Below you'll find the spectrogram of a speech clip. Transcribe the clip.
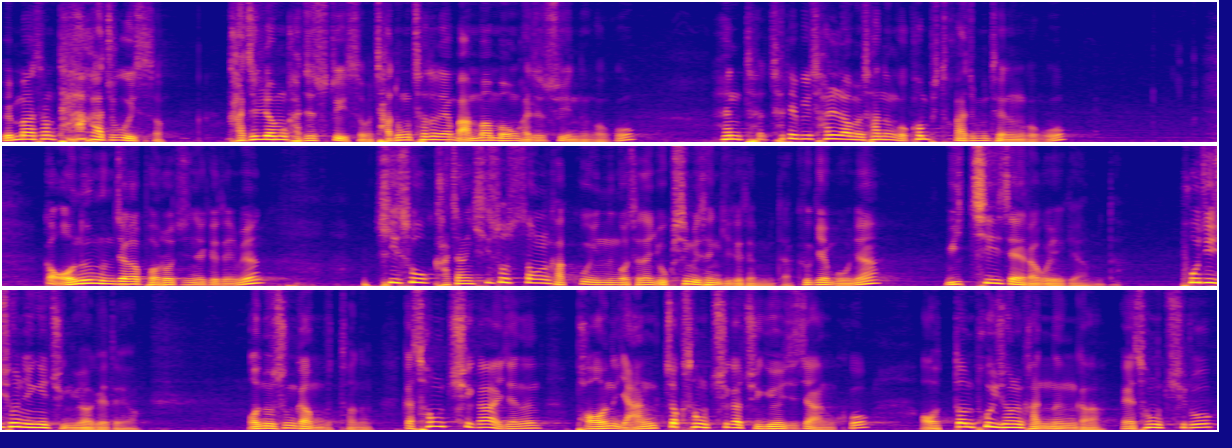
웬만한 사람 다 가지고 있어. 가지려면 가질 수도 있어. 자동차도 내가 맘만 먹으면 가질 수 있는 거고 핸 테레비 살려면 사는 거, 컴퓨터 가지면 되는 거고. 그러니까 어느 문제가 벌어지게 되면 희소 가장 희소성을 갖고 있는 것에 대한 욕심이 생기게 됩니다. 그게 뭐냐? 위치제라고 얘기합니다. 포지셔닝이 중요하게 돼요. 어느 순간부터는. 그러니까 성취가 이제는 번 양적 성취가 중요해지지 않고 어떤 포지션을 갖는가의 성취로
